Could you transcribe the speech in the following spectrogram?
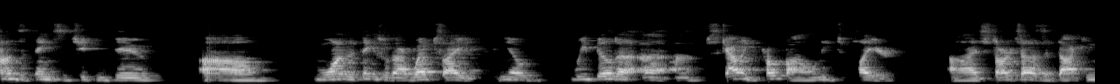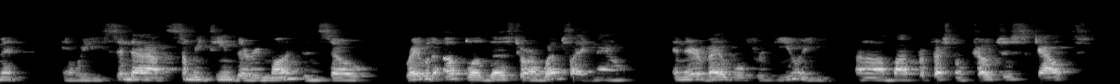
tons of things that you can do. Um, one of the things with our website, you know, we build a, a, a scouting profile on each player. Uh, it starts out as a document, and we send that out to so many teams every month. And so we're able to upload those to our website now, and they're available for viewing uh, by professional coaches, scouts,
